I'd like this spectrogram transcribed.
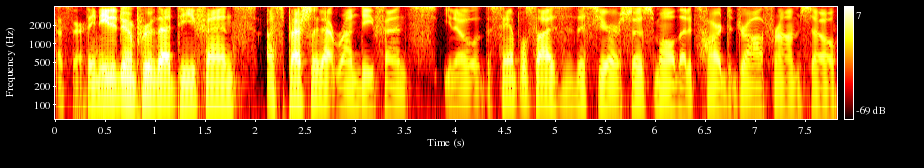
That's fair. they needed to improve that defense, especially that run defense. You know, the sample sizes this year are so small that it's hard to draw from. So,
